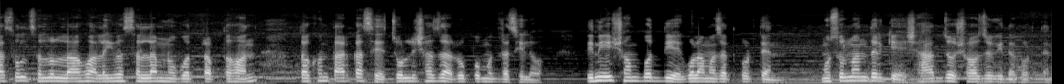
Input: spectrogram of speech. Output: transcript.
রাসুল সাল্লাহ আলহিহাসাল্লাম নবদ প্রাপ্ত হন, তখন তার কাছে চল্লিশ হাজার রৌপ্য মুদ্রা ছিল। তিনি এই সম্পদ দিয়ে গোলাম আজাদ করতেন, মুসলমানদেরকে সাহায্য সহযোগিতা করতেন।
